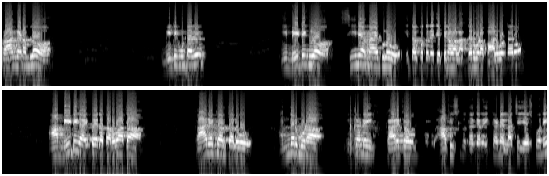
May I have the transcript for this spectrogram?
ప్రాంగణంలో మీటింగ్ ఉంటుంది. ఈ మీటింగ్లో సీనియర్ నాయకులు ఇంతకుముందు నేను చెప్పిన వాళ్ళందరూ కూడా పాల్గొంటారు. ఆ మీటింగ్ అయిపోయిన తర్వాత కార్యకర్తలు అందరు కూడా ఇక్కడే కార్యక్రమం ఆఫీసుల దగ్గర ఇక్కడే లంచ్ చేసుకొని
